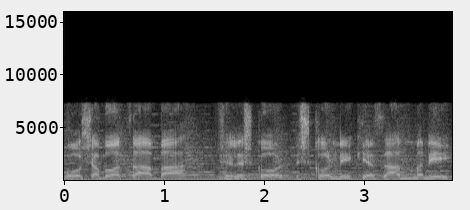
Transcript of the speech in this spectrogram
ראש המועצה הבא של אשכול, אשכולניק, יזם, מנהיג.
